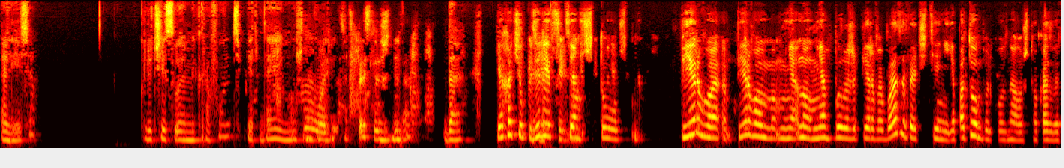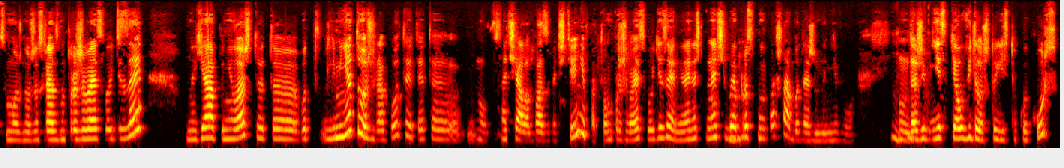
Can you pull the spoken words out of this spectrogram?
Олеся. Включи свой микрофон теперь, да, и можно вот, говорить. Теперь слышно, да? Да. Я хочу поделиться тем, что первое, первое у меня, ну, у меня было же первое базовое чтение, я потом только узнала, что, оказывается, можно уже сразу проживая свой дизайн, но я поняла, что это вот для меня тоже работает, это ну, сначала базовое чтение, потом проживая свой дизайн, иначе, иначе бы я просто не пошла бы даже на него. Ну, даже если я увидела, что есть такой курс,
